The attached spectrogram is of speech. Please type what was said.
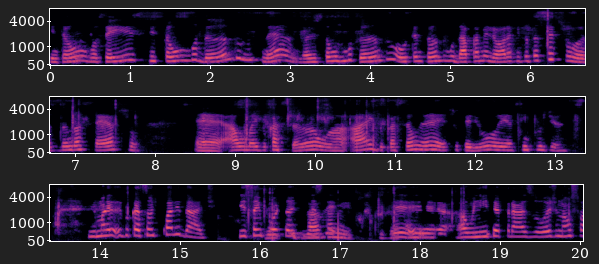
Então vocês estão mudando, né? Nós estamos mudando ou tentando mudar para melhor a vida das pessoas, dando acesso é, a uma educação, a, a educação né, superior e assim por diante. E uma educação de qualidade. Isso é importante exatamente, dizer. Exatamente. É, a Uninter traz hoje não só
